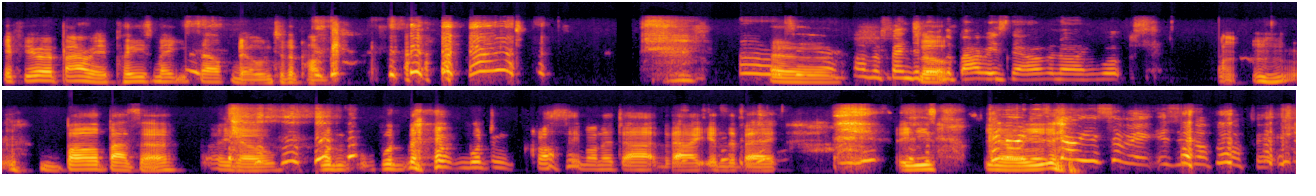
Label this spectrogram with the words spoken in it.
if you're a Barry, please make yourself known to the podcast. Oh Uh, dear. I've offended all the Barrys now, haven't I? Whoops. Bar Bazza, you know, wouldn't wouldn't wouldn't cross him on a dark night in the bay. He's, you Can know, I just he, tell you something? This is off topic.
